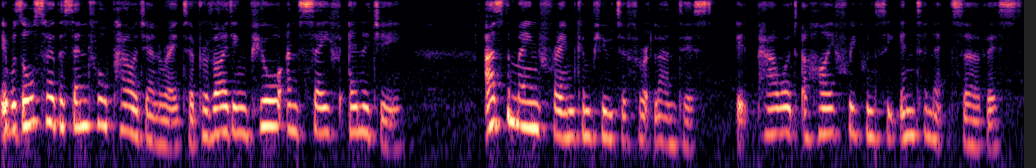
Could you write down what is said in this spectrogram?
It was also the central power generator, providing pure and safe energy. As the mainframe computer for Atlantis, it powered a high frequency internet service.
